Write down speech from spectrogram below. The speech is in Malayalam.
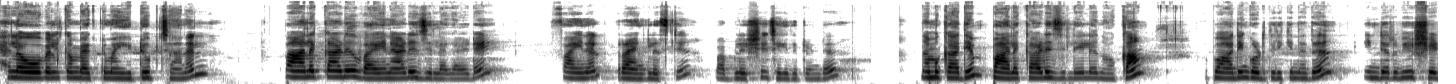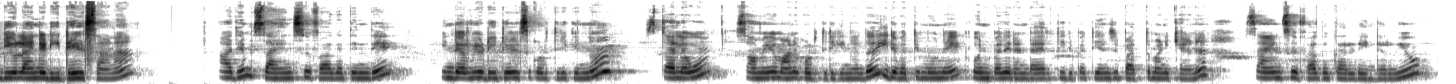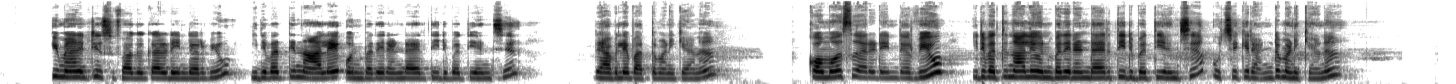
Hello welcome back to my YouTube channel Palakkad Wayanad ജില്ലകളുടെ ഫൈനൽ റാങ്ക് ലിസ്റ്റ് പബ്ലിഷ് ചെയ്തിട്ടുണ്ട്. നമുക്കാദ്യം പാലക്കാട് ജില്ലയിൽ നോക്കാം. അപ്പോൾ ആദ്യം കൊടുത്തിരിക്കുന്നത് ഇന്റർവ്യൂ ഷെഡ്യൂൾ ആൻഡ് ഡീറ്റെയിൽസ് ആണ്. ആദ്യം സയൻസ് വിഭാഗത്തിന്റെ ഇന്റർവ്യൂ ഡീറ്റെയിൽസ് കൊടുത്തിരിക്കുന്നു. സ്ഥലവും സമയവുമാണ് കൊടുത്തിരിക്കുന്നത്. ഇരുപത്തി മൂന്ന് ഒൻപത് രണ്ടായിരത്തി ഇരുപത്തിയഞ്ച് പത്ത് മണിക്കാണ് സയൻസ് വിഭാഗക്കാരുടെ ഇന്റർവ്യൂ ഹ്യൂമാനിറ്റീസ് വിഭാഗക്കാരുടെ ഇന്റർവ്യൂ ഇരുപത്തി നാല് ഒൻപത് രണ്ടായിരത്തി ഇരുപത്തിയഞ്ച് രാവിലെ പത്ത് മണിക്കാണ്. കൊമേഴ്സുകാരുടെ ഇന്റർവ്യൂ ഇരുപത്തിനാല് ഒൻപത് രണ്ടായിരത്തി ഇരുപത്തിയഞ്ച് ഉച്ചയ്ക്ക് രണ്ട് മണിക്കാണ്.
